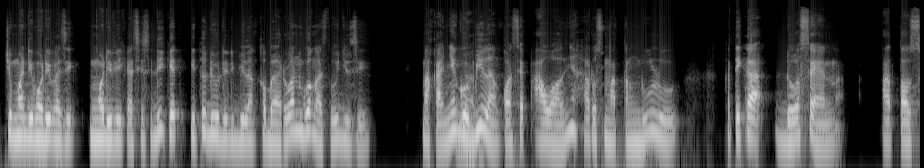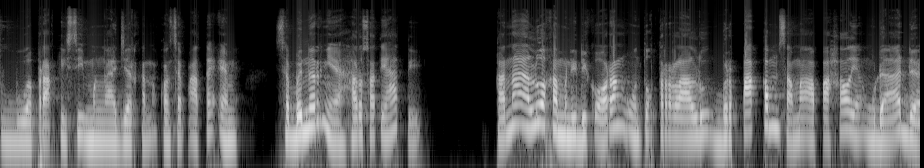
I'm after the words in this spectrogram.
cuma dimodifikasi modifikasi sedikit itu udah dibilang kebaruan gua nggak setuju sih. Makanya gue Benar. bilang konsep awalnya harus matang dulu. Ketika dosen atau sebuah praktisi mengajarkan konsep ATM, sebenarnya harus hati-hati. Karena lu akan mendidik orang untuk terlalu berpakem sama apa hal yang udah ada,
